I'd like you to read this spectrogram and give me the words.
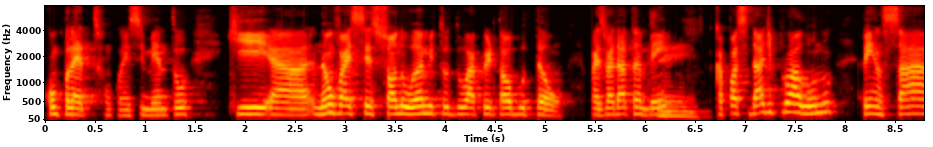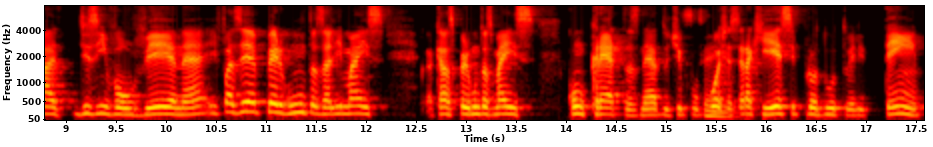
completo, um conhecimento que uh, não vai ser só no âmbito do apertar o botão, mas vai dar também Sim. capacidade para o aluno pensar, desenvolver, né, e fazer perguntas ali mais, aquelas perguntas mais concretas, né, do tipo, Sim. poxa, será que esse produto ele tem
